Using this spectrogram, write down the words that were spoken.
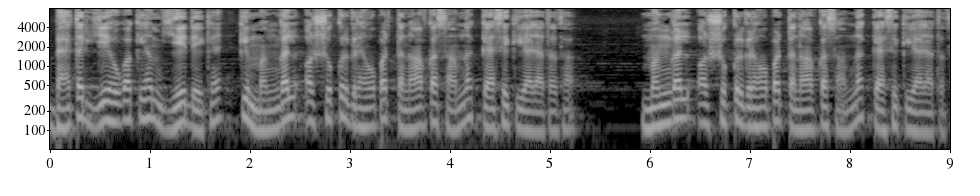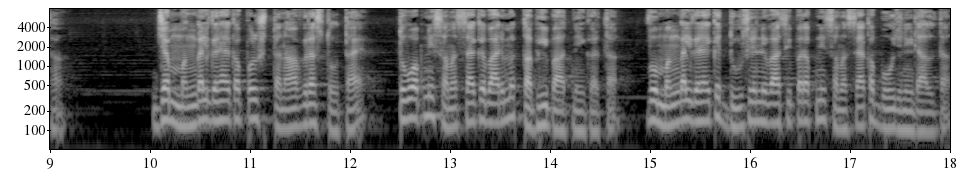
बेहतर ये होगा कि हम ये देखें कि मंगल और शुक्र ग्रहों पर तनाव का सामना कैसे किया जाता था। मंगल और शुक्र ग्रहों पर तनाव का सामना कैसे किया जाता था? जब मंगल ग्रह का पुरुष तनावग्रस्त होता है तो वो अपनी समस्या के बारे में कभी बात नहीं करता। वो मंगल ग्रह के दूसरे निवासी पर अपनी समस्या का बोझ नहीं डालता,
